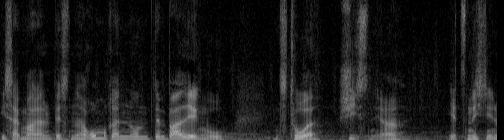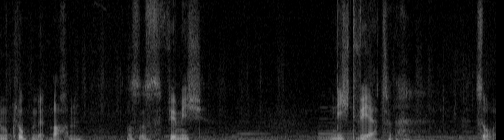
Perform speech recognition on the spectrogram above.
ich sag mal, ein bisschen herumrennen und den Ball irgendwo ins Tor schießen, ja. Jetzt nicht in einem Club mitmachen. Das ist für mich nicht wert. Sorry.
